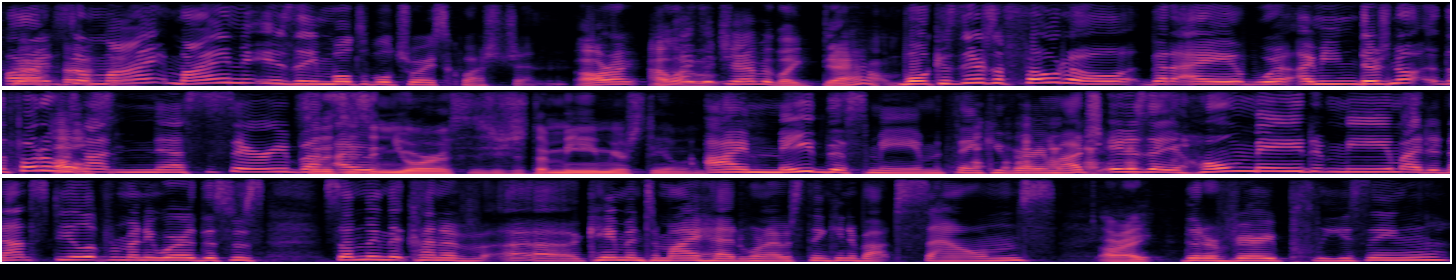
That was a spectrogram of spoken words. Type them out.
All right, so my mine is a multiple choice question. All right, I like that you have it like down. Well, because there's a photo that I, w- I mean, there's no the photo was Oh, not so- necessary, So but this I, isn't yours. This is just a meme you're stealing. I made this meme. Thank you very much. it is a homemade meme. I did not steal it from anywhere. This was something that kind of uh, came into my head when I was thinking about sounds. All right. that are very pleasing.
